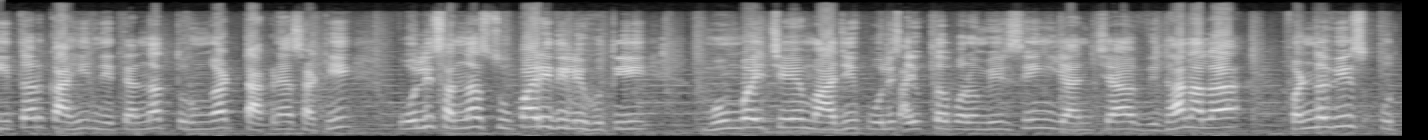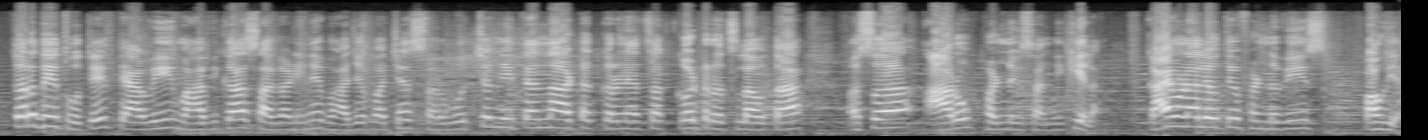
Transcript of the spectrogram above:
इतर काही नेत्यांना तुरुंगात टाकण्यासाठी पोलिसांना सुपारी दिली होती. मुंबईचे माजी पोलीस आयुक्त परमवीर सिंग यांच्या विधानाला फडणवीस उत्तर देत होते. त्यावेळी महाविकास आघाडीने भाजपाच्या सर्वोच्च नेत्यांना अटक करण्याचा कट रचला होता असा आरोप फडणवीसांनी केला. काय म्हणाले होते फडणवीस? पाहूया.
